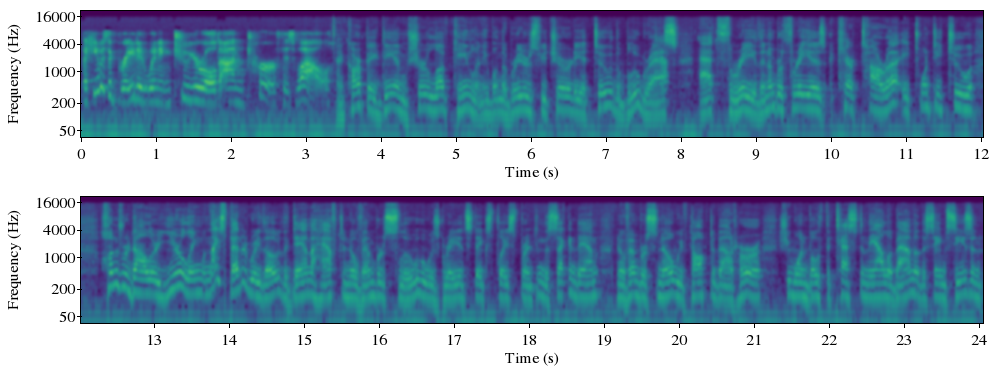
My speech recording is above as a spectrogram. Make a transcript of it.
but he was a graded winning two year old on turf as well. And Carpe Diem sure loved Keeneland. He won the Breeders' Futurity at two, the Bluegrass yep. at three. The number three is Kertara, a 22 $100 yearling. Nice pedigree, though. The dam a half to November Slew, who was graded stakes place sprinting. The second dam, November Snow, we've talked about her. She won both the test and the Alabama the same season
